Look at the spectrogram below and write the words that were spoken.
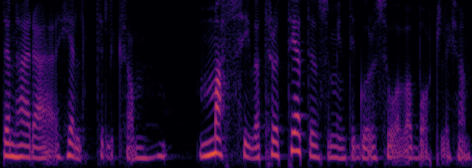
Den här eh, helt liksom massiva tröttheten som inte går att sova bort liksom.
